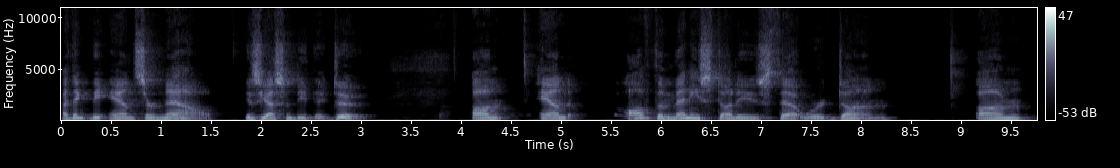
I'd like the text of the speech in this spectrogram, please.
I think the answer now is yes, indeed, they do. Um, and of the many studies that were done, um,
